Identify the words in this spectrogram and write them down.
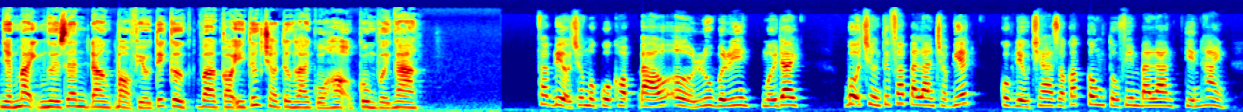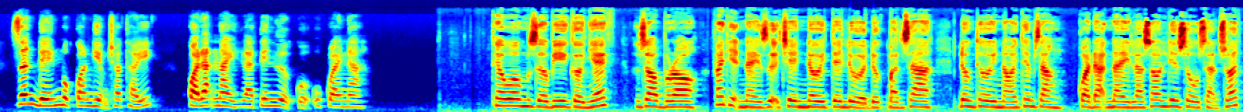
nhấn mạnh người dân đang bỏ phiếu tích cực và có ý thức cho tương lai của họ cùng với Nga. Phát biểu trong một cuộc họp báo ở Lublin mới đây, Bộ trưởng Tư pháp Ba Lan cho biết cuộc điều tra do các công tố viên Ba Lan tiến hành dẫn đến một quan điểm cho thấy quả đạn này là tên lửa của Ukraine. Theo ông Zbigniew Ziobro, phát hiện này dựa trên nơi tên lửa được bắn ra, đồng thời nói thêm rằng quả đạn này là do Liên Xô sản xuất.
